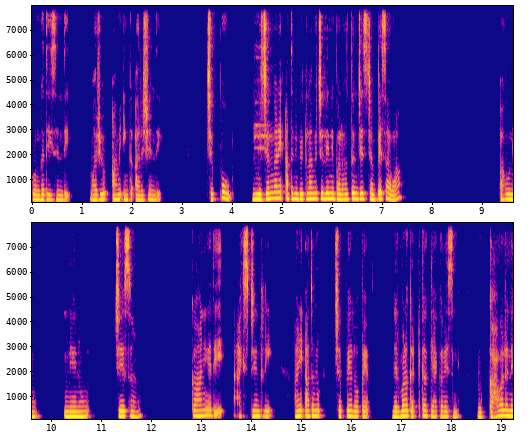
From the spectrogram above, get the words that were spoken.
కృంగతీసింది మరియు ఆమె ఇంక అరిచింది. చెప్పు నిజంగానే అతని వికలాంగ చెల్లిని బలవంతం చేసి చంపేశావా? అవును నేను చేశాను. కానీ అది యాక్సిడెంట్లీ అని అతను చెప్పేలోపే నిర్మల గట్టిగా కేక వేసింది. నువ్వు కావాలని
